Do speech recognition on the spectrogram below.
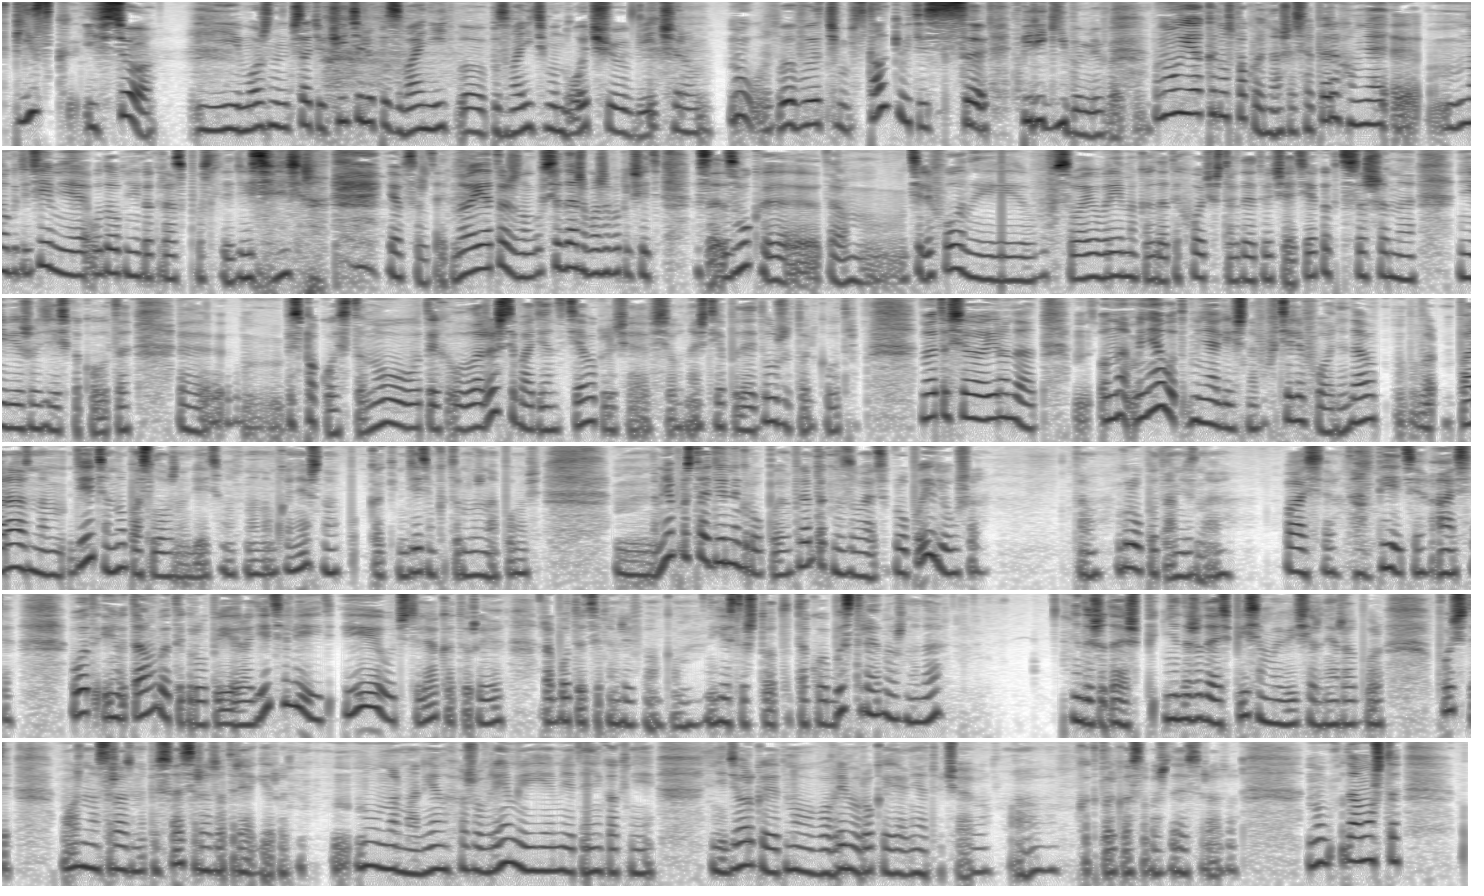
писк, и все. И можно написать учителю, позвонить, э, позвонить ему ночью, вечером. Ну, вы, вы сталкиваетесь с перегибами в этом? Ну, я к этому спокойно отношусь. Во-первых, у меня э, много детей, мне удобнее как раз после 9 вечера и обсуждать. Но я тоже, ну, всегда же можно выключить звук, э, там, телефон и в свое время, когда ты хочешь, тогда отвечать. Я как-то совершенно не вижу здесь какого-то э, беспокойства. Ну, ты ложишься в 11, я выключаю, все, значит, я подойду уже только утром. Но это все ерунда. У меня вот, у меня лично в телефоне, да, по разным детям, ну, по сложным детям в основном, конечно, каким детям, которым нужна помощь. У меня просто отдельные группы, прям так называется, группа Илюша, там, группа, там, не знаю, Вася, там, Петя, Ася. Вот, и там в этой группе и родители, и, и учителя, которые работают с этим ребенком. Если что-то такое быстрое нужно, да, не дожидаясь, не дожидаясь писем и вечерний разбор почты, можно сразу написать, сразу отреагировать. Ну, нормально, я нахожу время, и меня это никак не, не дергает. Ну, во время урока я не отвечаю, а как только освобождаюсь сразу. Ну, потому что,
